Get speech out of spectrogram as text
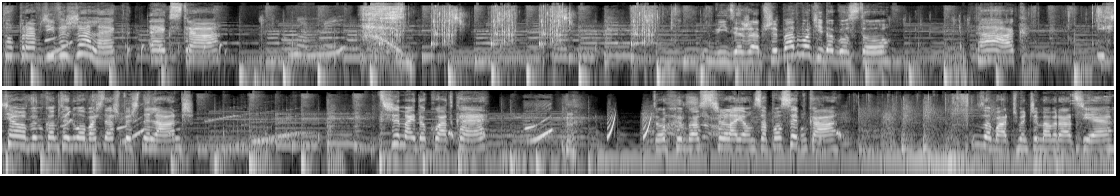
To prawdziwy żelek. Ekstra. Widzę, że przypadło ci do gustu. Tak. I chciałabym kontynuować nasz pyszny lunch. Trzymaj dokładkę. To chyba strzelająca posypka. Zobaczmy, czy mam rację.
